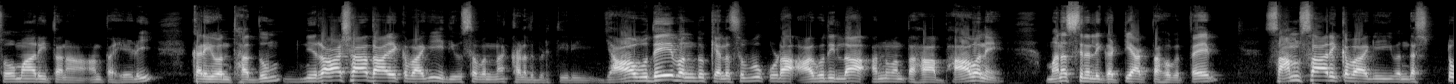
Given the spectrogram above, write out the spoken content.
ಸೋಮಾರಿತನ ಅಂತ ಹೇಳಿ ಕರೆಯುವಂತಹದ್ದು ನಿರಾಶಾದಾಯಕವಾಗಿ ಈ ದಿವಸವನ್ನು ಕಳೆದು ಬಿಡ್ತೀರಿ ಯಾವುದೇ ಒಂದು ಕೆಲಸವೂ ಕೂಡ ಆಗುವುದಿಲ್ಲ ಅನ್ನುವಂತಹ ಭಾವನೆ ಮನಸ್ಸಿನಲ್ಲಿ ಗಟ್ಟಿಯಾಗ್ತಾ ಹೋಗುತ್ತೆ. ಸಾಂಸಾರಿಕವಾಗಿ ಒಂದಷ್ಟು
